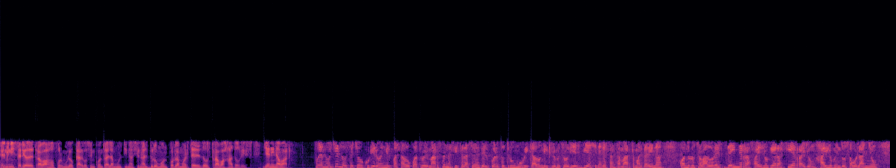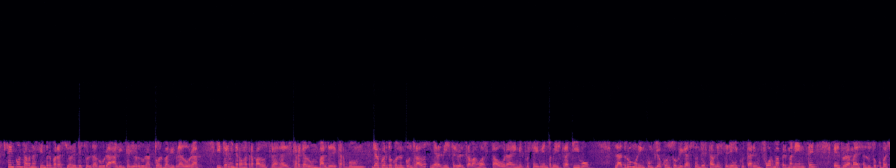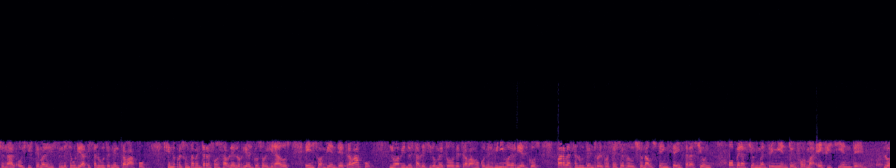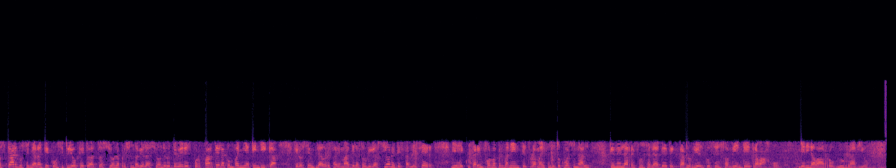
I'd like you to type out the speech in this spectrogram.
El Ministerio de Trabajo formuló cargos en contra de la multinacional Drummond por la muerte de dos trabajadores. Jenny Navarro. Buenas noches. Los hechos ocurrieron en el pasado 4 de marzo en las instalaciones del puerto Drumo, ubicado en el kilómetro 10 vía Ciénaga Santa Marta, Magdalena, cuando los trabajadores Deiner Rafael Noguera Sierra y John Jairo Mendoza Bolaño se encontraban haciendo reparaciones de soldadura al interior de una tolva vibradora y terminaron atrapados tras la descarga de un balde de carbón. De acuerdo con lo encontrado, señala el Ministerio del Trabajo hasta ahora en el procedimiento administrativo, la Drummond incumplió con su obligación de establecer y ejecutar en forma permanente el programa de salud ocupacional, hoy sistema de gestión de seguridad y salud en el trabajo, siendo presuntamente responsable de los riesgos originados en su ambiente de trabajo, no habiendo establecido métodos de trabajo con el mínimo de riesgos para la salud dentro del proceso de producción, ausencia, instalación, operación y mantenimiento en forma eficiente. Los cargos señalan que constituye objeto de actuación la presunta violación de los deberes por parte de la compañía que indica que los empleadores, además de las obligaciones de establecer y ejecutar en forma permanente el programa de salud ocupacional, tienen la responsabilidad de detectar los riesgos en su ambiente de trabajo. Jenny Navarro, Blue Radio.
